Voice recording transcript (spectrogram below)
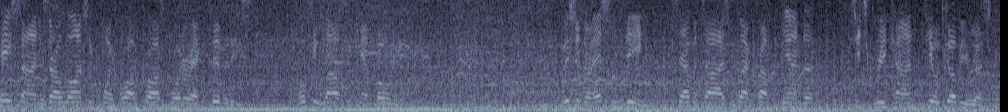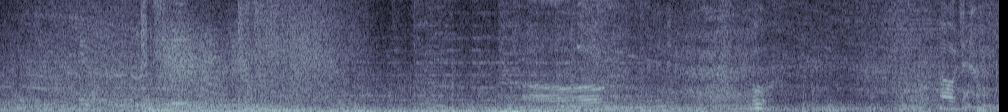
Khe-Sanh is our launching point for all cross-border activities, mostly Laos and Cambodia. Missions are S&D, sabotage, black propaganda, strategic recon, POW rescue. oh. Oh, damn.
